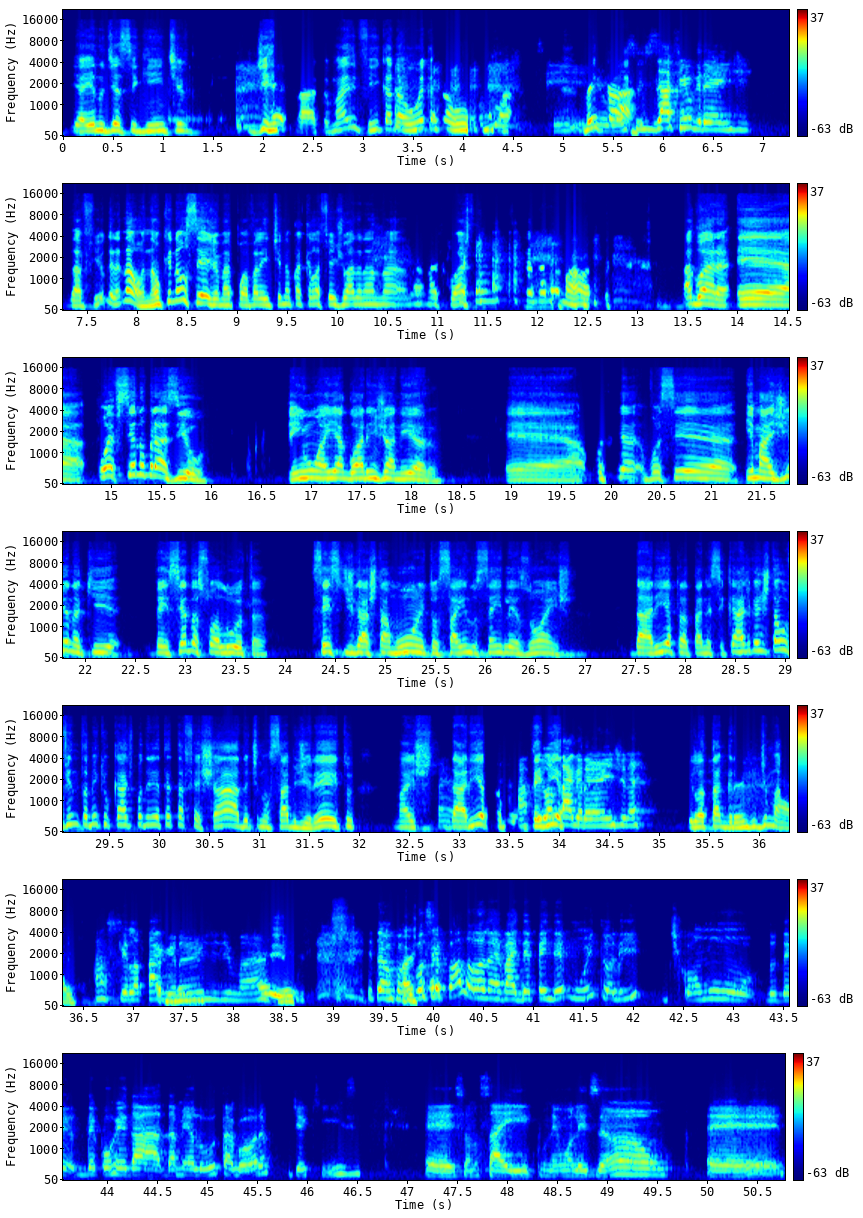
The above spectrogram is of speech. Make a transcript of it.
E aí no dia seguinte, de ressaca. Mas enfim, cada um é cada um. Vamos lá. Sim, Vem cá. Desafio grande. Desafio grande. Não, não que não seja, mas pô, a Valentina com aquela feijoada na, na, nas costas não é nada mal. Agora, é, UFC no Brasil. Tem um aí agora em janeiro. É, você, você imagina que vencendo a sua luta, sem se desgastar muito, saindo sem lesões, daria para estar tá nesse card? Que a gente está ouvindo também que o card poderia até estar tá fechado, a gente não sabe direito, mas é. daria para. A teria... fila está grande, né? A fila está grande demais. A fila está grande demais. É então, como mas... você falou, né? Vai depender muito ali de como, do decorrer da, da minha luta agora, dia 15, é, se eu não sair com nenhuma lesão, é,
